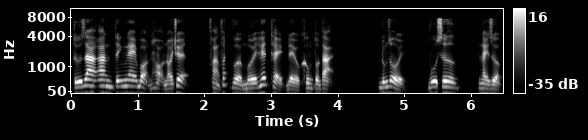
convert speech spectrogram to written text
tứ gia an tĩnh nghe bọn họ nói chuyện, phảng phất vừa mới hết thể đều không tồn tại. Đúng rồi, Vu sư, này dược.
